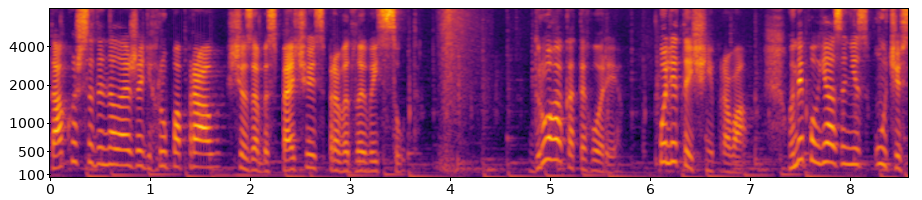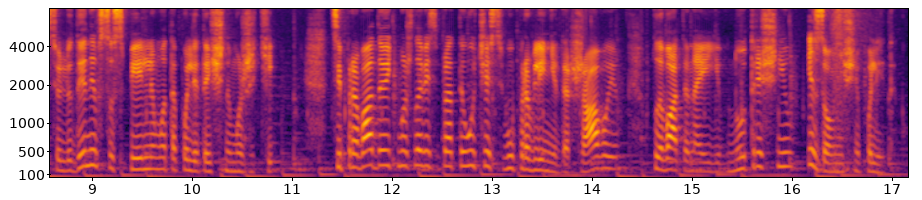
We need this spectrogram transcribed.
Також сюди належить група прав, що забезпечують справедливий суд. Друга категорія політичні права. Вони пов'язані з участю людини в суспільному та політичному житті. Ці права дають можливість брати участь в управлінні державою, впливати на її внутрішню і зовнішню політику.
